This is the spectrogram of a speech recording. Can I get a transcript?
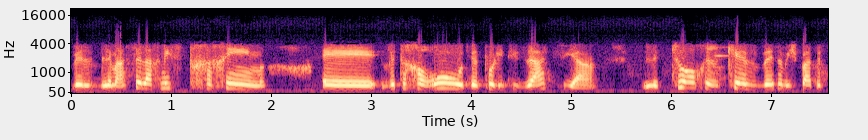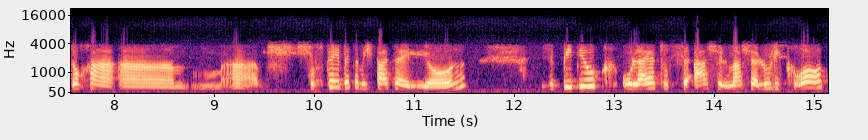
ולמעשה להכניס תככים אה, ותחרות ופוליטיזציה לתוך הרכב בית המשפט, לתוך שופטי בית המשפט העליון, זה בדיוק אולי התוצאה של מה שעלול לקרות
